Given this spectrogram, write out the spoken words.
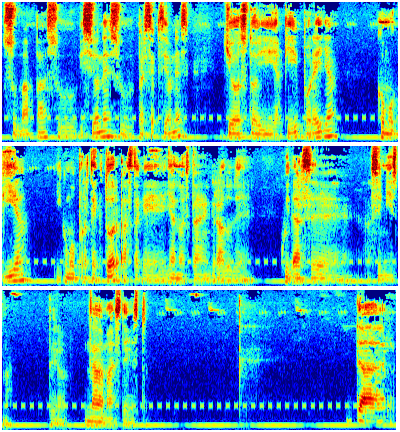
su mapa, sus visiones, sus percepciones. Yo estoy aquí por ella como guía y como protector hasta que ella no está en grado de cuidarse a sí misma. Pero nada más de esto. Dar,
